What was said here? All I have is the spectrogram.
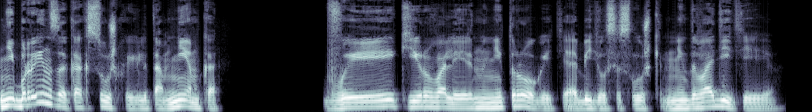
Не брынза, как сушка или там немка. Вы Киру Валерьевну не трогайте, обиделся Слушкин. Не доводите ее.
